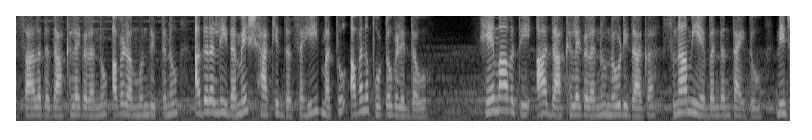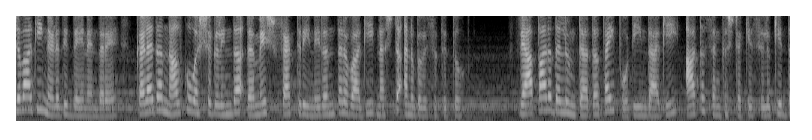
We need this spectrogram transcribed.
ಸಾಲದ ದಾಖಲೆಗಳನ್ನು ಅವಳ ಮುಂದಿಟ್ಟನು. ಅದರಲ್ಲಿ ರಮೇಶ್ ಹಾಕಿದ್ದ ಸಹಿ ಮತ್ತು ಅವನ ಫೋಟೋಗಳಿದ್ದವು ಹೇಮಾವತಿ ಆ ದಾಖಲೆಗಳನ್ನು ನೋಡಿದಾಗ ಸುನಾಮಿಯೇ ಬಂದಂತಾಯಿತು. ನಿಜವಾಗಿ ನಡೆದಿದ್ದೇನೆಂದರೆ, ಕಳೆದ ನಾಲ್ಕು ವರ್ಷಗಳಿಂದ ರಮೇಶ್ ಫ್ಯಾಕ್ಟರಿ ನಿರಂತರವಾಗಿ ನಷ್ಟ ಅನುಭವಿಸುತ್ತಿತ್ತು. ವ್ಯಾಪಾರದಲ್ಲುಂಟಾದ ಪೈಪೋಟಿಯಿಂದಾಗಿ ಆತ ಸಂಕಷ್ಟಕ್ಕೆ ಸಿಲುಕಿದ್ದ.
